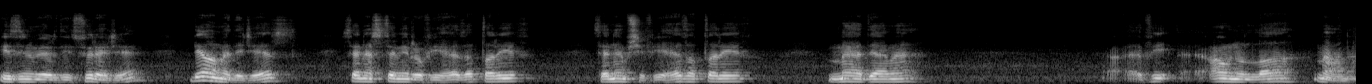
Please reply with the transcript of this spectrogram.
izin verdiği sürece devam edeceğiz. Senestemiru fi hazat tarik, senemşi fi hazat tarik, ma dame في عون الله معنا.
